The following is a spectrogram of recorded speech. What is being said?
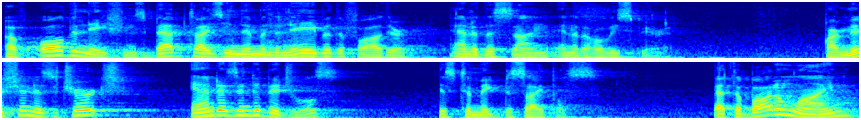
of all the nations, baptizing them in the name of the Father and of the Son and of the Holy Spirit. Our mission as a church and as individuals is to make disciples. At the bottom line,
